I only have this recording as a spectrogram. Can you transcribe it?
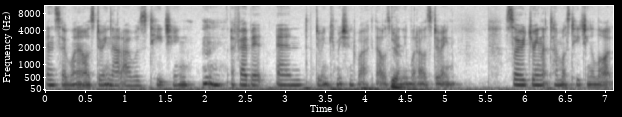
And so when I was doing that, I was teaching a fair bit and doing commissioned work. That was Yeah. mainly what I was doing. So during that time, I was teaching a lot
